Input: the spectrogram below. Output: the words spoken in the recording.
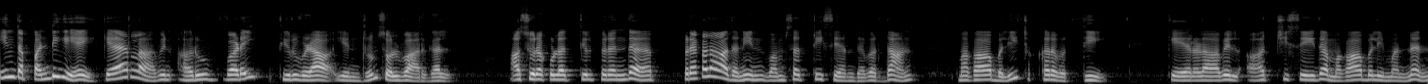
இந்த பண்டிகையை கேரளாவின் அறுவடை திருவிழா என்றும் சொல்வார்கள். அசுரகுலத்தில் பிறந்த பிரகலாதனின் வம்சத்தை சேர்ந்தவர்தான் மகாபலி சக்கரவர்த்தி. கேரளாவில் ஆட்சி செய்த மகாபலி மன்னன்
